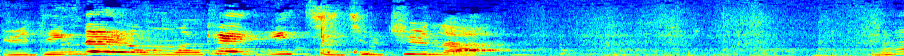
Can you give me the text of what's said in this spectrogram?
雨停了，我们可以一起出去了。”然后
